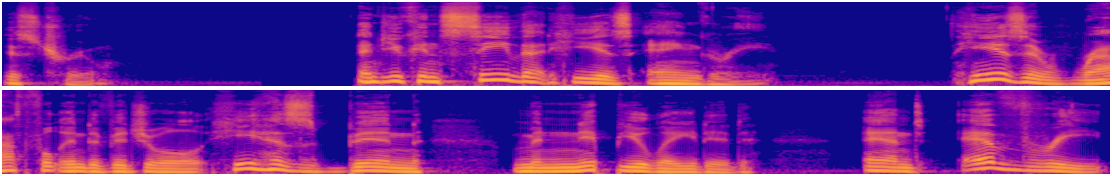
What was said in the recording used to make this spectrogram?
is true. And you can see that he is angry. He is a wrathful individual. He has been manipulated. And every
